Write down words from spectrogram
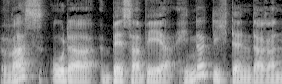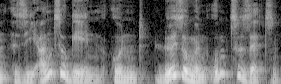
Was oder besser wer hindert dich denn daran, sie anzugehen und Lösungen umzusetzen?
